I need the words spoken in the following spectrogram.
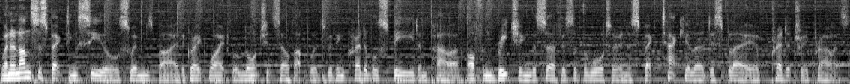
When an unsuspecting seal swims by, the great white will launch itself upwards with incredible speed and power, often breaching the surface of the water in a spectacular display of predatory prowess.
